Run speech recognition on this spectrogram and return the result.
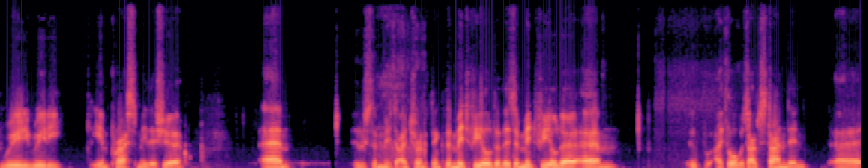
really really impressed me this year. Um, who's the mid? I'm trying to think. of The midfielder. There's a midfielder um, who I thought was outstanding, uh,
